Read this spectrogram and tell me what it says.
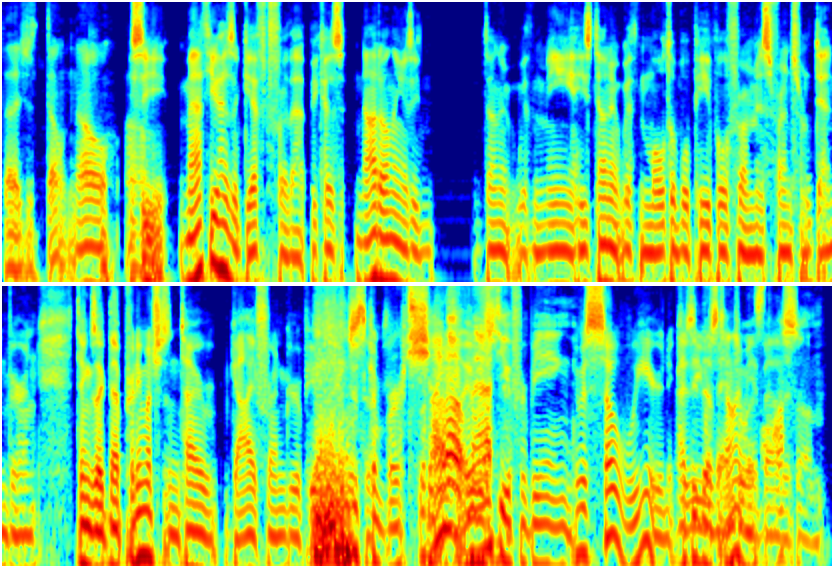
that I just don't know. Um, See, Matthew has a gift for that because not only has he done it with me, he's done it with multiple people from his friends from Denver and things like that. Pretty much his entire guy friend group. He was just to- convert. Shout out it was- Matthew for being It was so weird because he was telling me evangelist. about it. awesome.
